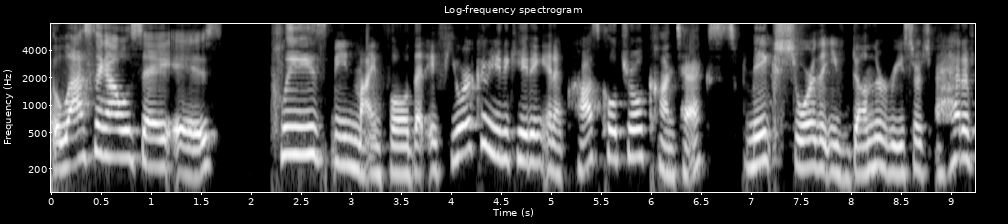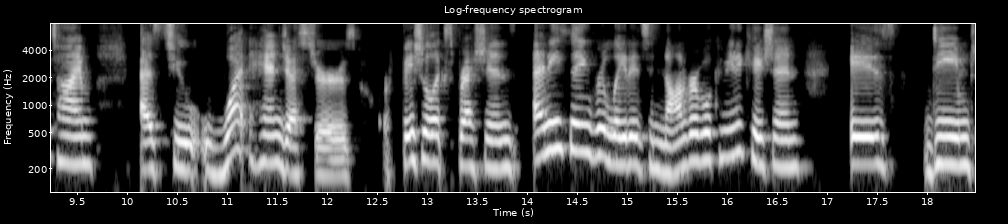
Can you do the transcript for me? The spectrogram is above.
The last thing I will say is please be mindful that if you're communicating in a cross-cultural context, make sure that you've done the research ahead of time as to what hand gestures or facial expressions, anything related to nonverbal communication is deemed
